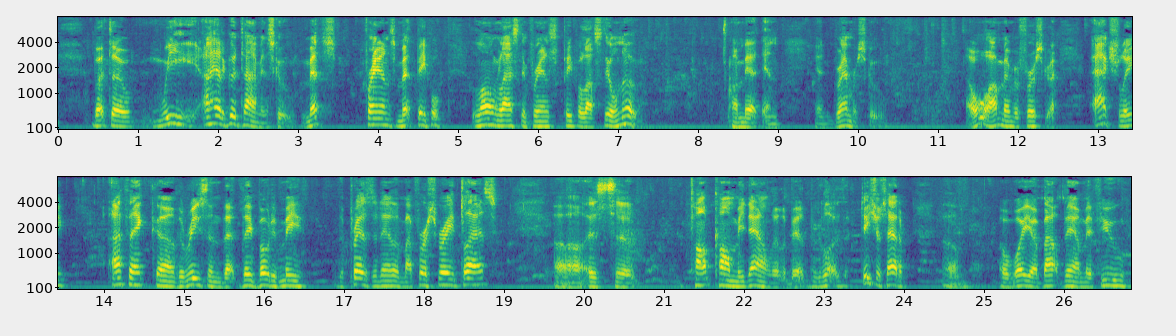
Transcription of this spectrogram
but uh, we, I had a good time in school. Met friends, met people, long-lasting friends, people I still know. I met in in grammar school. Oh, I remember first grade. Actually, I think uh, the reason that they voted me the president of my first grade class uh, is to talk, calm me down a little bit. Because teachers had a, um, a way about them. If you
